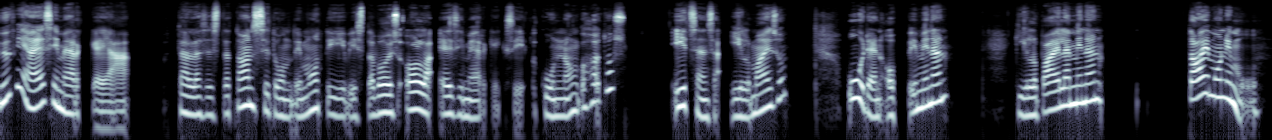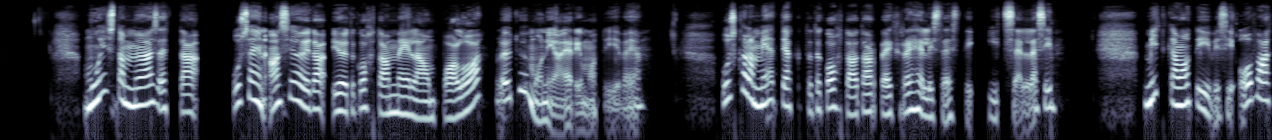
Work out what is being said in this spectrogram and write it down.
Hyviä esimerkkejä tällaisesta tanssituntimotiivista voisi olla esimerkiksi kunnonkohotus, itsensä ilmaisu, uuden oppiminen, kilpaileminen tai moni muu. Muista myös, että usein asioita, joita kohtaan meillä on paloa, löytyy monia eri motiiveja. Uskalla miettiä tätä kohtaa tarpeeksi rehellisesti itsellesi. Mitkä motiivisi ovat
